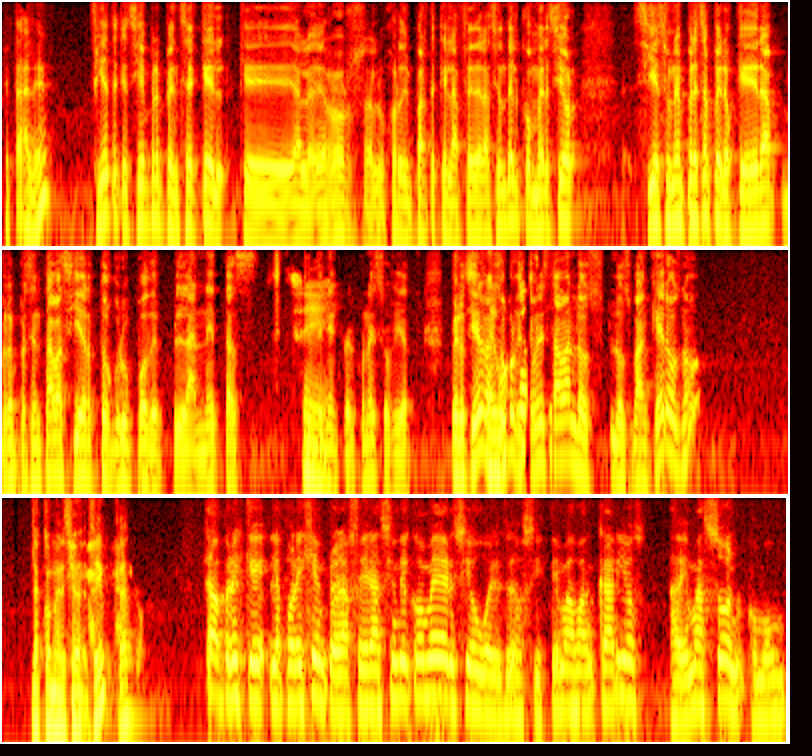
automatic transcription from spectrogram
¿Qué tal, eh? Fíjate que siempre pensé que, que al error, a lo mejor de mi parte, que la Federación del Comercio sí es una empresa, pero que era, representaba cierto grupo de planetas que tenían que ver con eso, fíjate. Pero tienes razón, porque también estaban los, los banqueros, ¿no? La comercio, sí, claro. Claro, pero es que, por ejemplo, la Federación de Comercio o los sistemas bancarios, además son como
